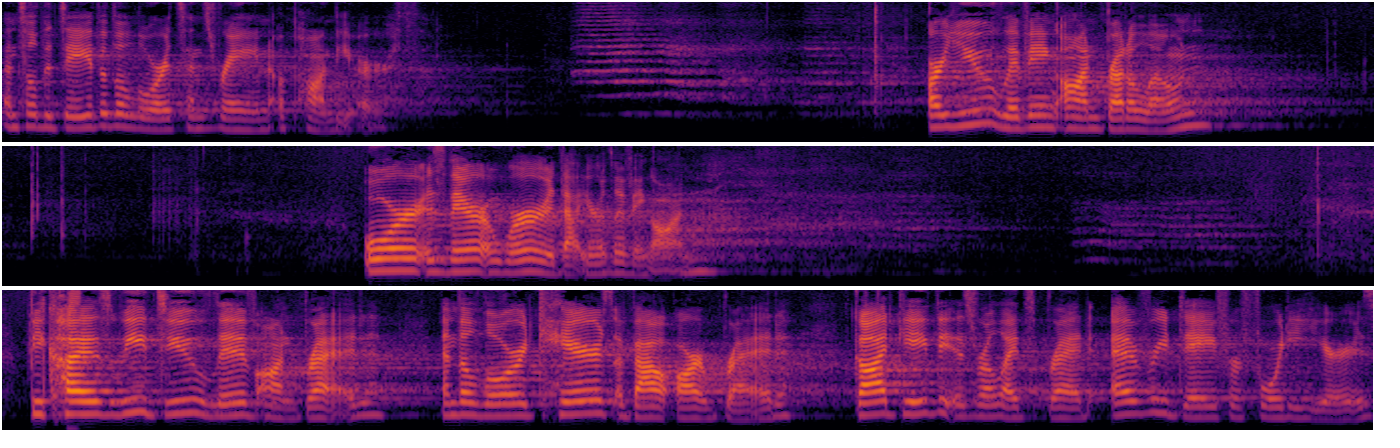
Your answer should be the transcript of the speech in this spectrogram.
until the day that the Lord sends rain upon the earth. Are you living on bread alone? Or is there a word that you're living on? Because we do live on bread, and the Lord cares about our bread. God gave the Israelites bread every day for 40 years,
